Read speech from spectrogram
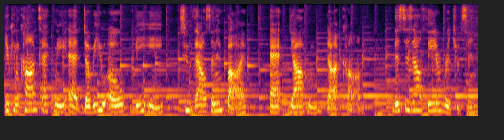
you can contact me at WOVE 2005 at yahoo.com. This is Althea Richardson.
